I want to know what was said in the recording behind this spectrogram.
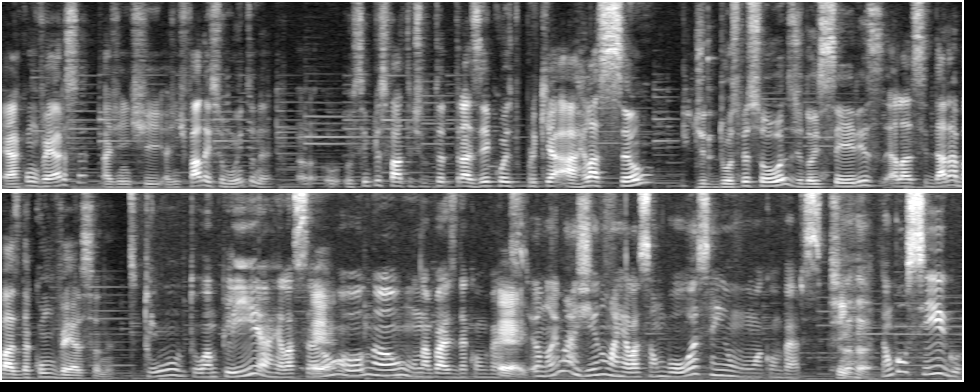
É a conversa, a gente, a gente fala isso muito, né? O, o simples fato de trazer coisas, porque a, a relação de duas pessoas, de dois seres, ela se dá na base da conversa, né? tu, tu amplia a relação É. ou não na base da conversa. É. Eu não imagino uma relação boa sem uma conversa. Sim. Não consigo,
